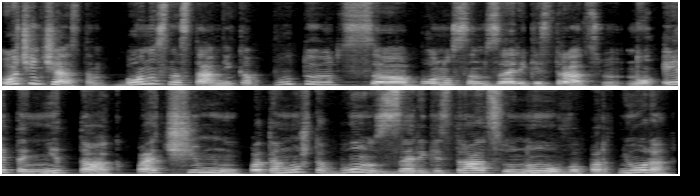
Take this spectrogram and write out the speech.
Очень часто бонус наставника путают с бонусом за регистрацию, но это не так. Почему? Потому что бонус за регистрацию нового партнера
